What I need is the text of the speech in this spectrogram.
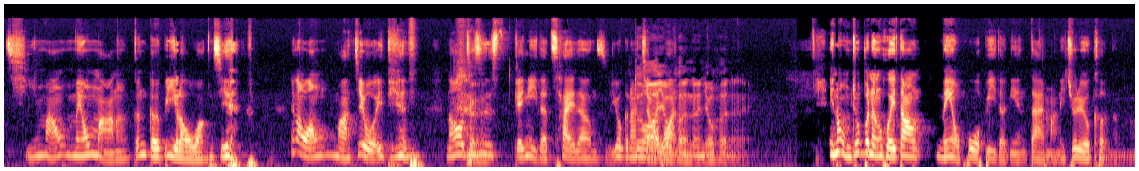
骑马我没有马呢，跟隔壁老王借，哎，老王马借我一天，然后就是给你的菜这样子，又跟他对啊，有交换。可能，有可能、欸。诶，那我们就不能回到没有货币的年代嘛？你觉得有可能吗？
